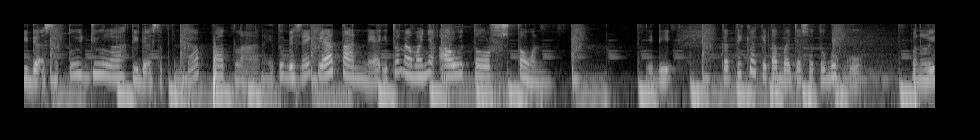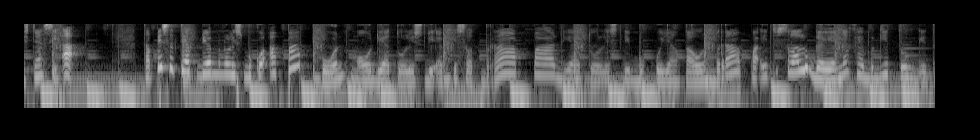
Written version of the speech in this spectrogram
tidak setuju lah tidak sependapat lah. Nah, itu biasanya kelihatan ya itu namanya author stone. Jadi ketika kita baca satu buku penulisnya si A. Tapi setiap dia menulis buku apa pun, mau dia tulis di episode berapa, dia tulis di buku yang tahun berapa, itu selalu gayanya kayak begitu gitu.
